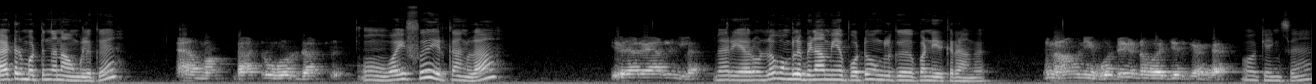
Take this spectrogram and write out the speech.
டாக்டர் மட்டும்தானா உங்களுக்கு? ஆமா டாக்டர் ஒரு டாக்டர் ம் ஒய்ஃபு இருக்காங்களா? வேற யாரும் இல்ல. வேறு யாரும் இல்லை. உங்களை பினாமியை போட்டு உங்களுக்கு பண்ணியிருக்கிறாங்க. நாமினியை போட்டு என்ன வச்சிருக்காங்க. ஓகேங்க சார்.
